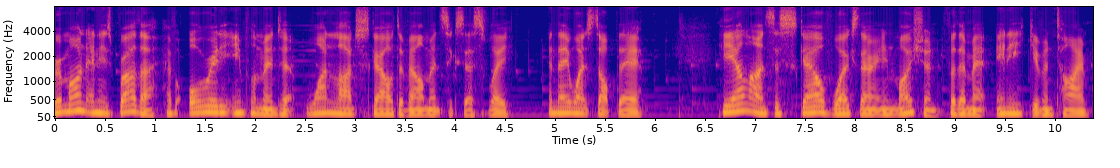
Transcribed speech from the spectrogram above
Remon and his brother have already implemented one large scale development successfully, and they won't stop there. He outlines the scale of works that are in motion for them at any given time.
